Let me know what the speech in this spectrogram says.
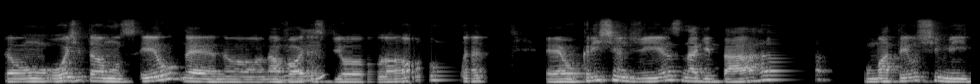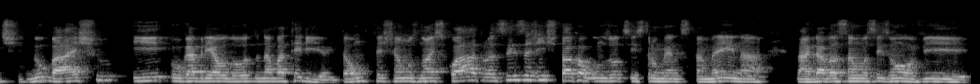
Então hoje estamos eu, né, no, na voz uhum. violão, né? É o Christian Dias na guitarra, o Matheus Schmidt no baixo e o Gabriel Lodo na bateria. Então, fechamos nós quatro. Às vezes a gente toca alguns outros instrumentos também. Na, na gravação vocês vão ouvir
